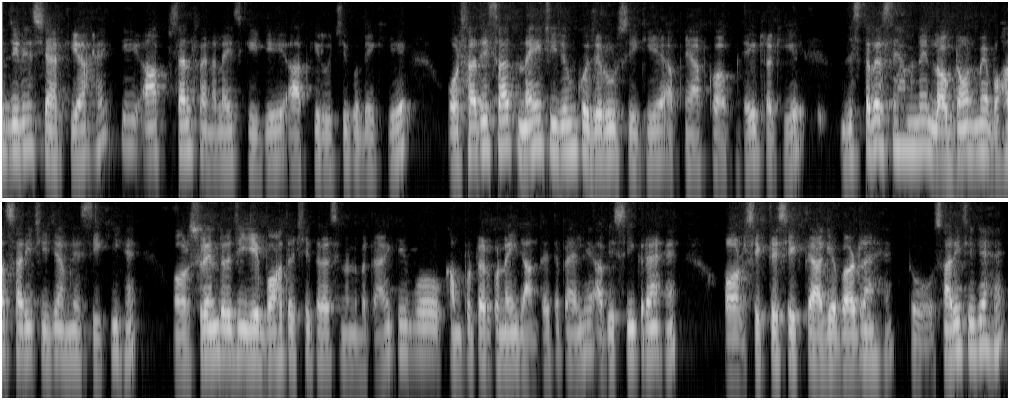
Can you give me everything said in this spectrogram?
जी ने शेयर किया है कि आप सेल्फ एनालाइज कीजिए आपकी रुचि को देखिए। और साथ ही साथ नई चीज़ों को ज़रूर सीखिए, अपने आप को अपडेट रखिए। जिस तरह से हमने लॉकडाउन में बहुत सारी चीज़ें हमने सीखी हैं, और सुरेंद्र जी ये बहुत अच्छी तरह से उन्होंने बताया कि वो कंप्यूटर को नहीं जानते थे पहले, अभी सीख रहे हैं और सीखते सीखते आगे बढ़ रहे हैं। तो सारी चीज़ें हैं।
